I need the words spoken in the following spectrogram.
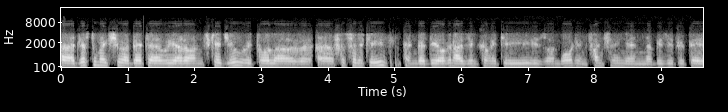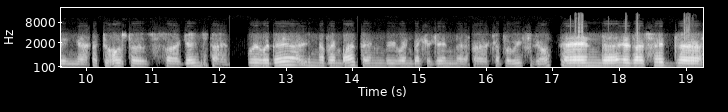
uh, just to make sure that we are on schedule with all our facilities and that the organizing committee is on board and functioning and busy preparing to host us games time. We were there in November, then we went back again uh, a couple of weeks ago. And uh, as I said uh,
